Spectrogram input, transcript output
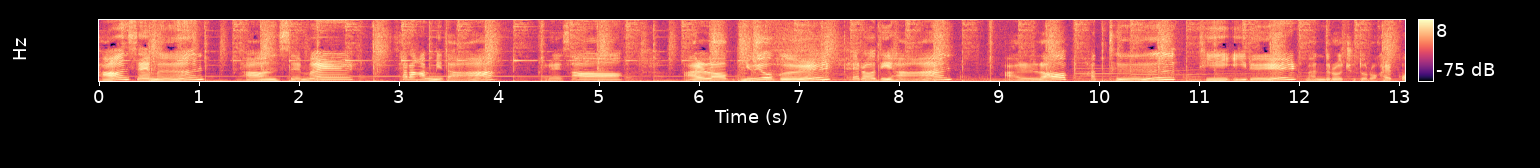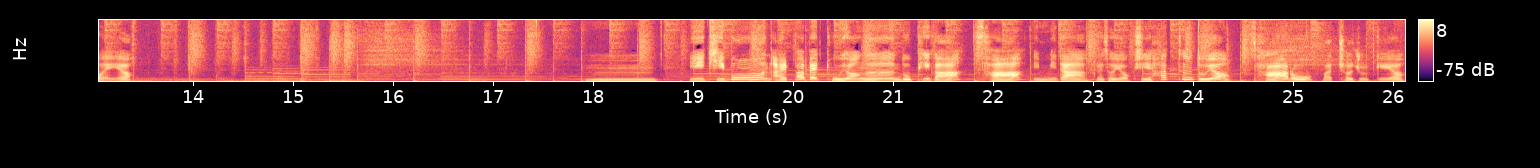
다은쌤은 다은쌤을 사랑합니다. 그래서 love 뉴욕을 패러디한 love 하트 D2를 만들어 주도록 할 거예요. 음, 이 기본 알파벳 도형은 높이가 4입니다. 그래서 역시 하트도요, 4로 맞춰줄게요.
